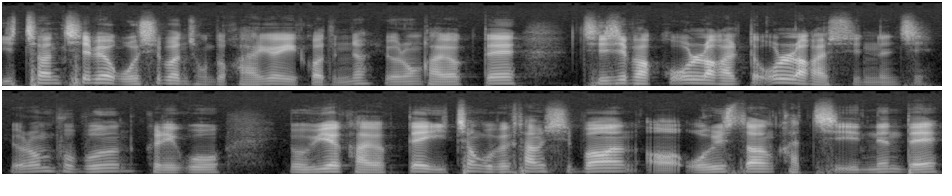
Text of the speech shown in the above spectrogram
2,750원 정도 가격이 있거든요. 이런 가격대 지지받고 올라갈 때 올라갈 수 있는지 이런 부분 그리고 요 위에 가격대 2,930원 어, 5일선 같이 있는데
